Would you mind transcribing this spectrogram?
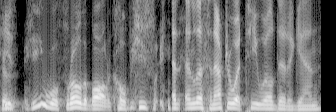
because he will throw the ball to Cole Beasley. And, and listen, after what T. Will did again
